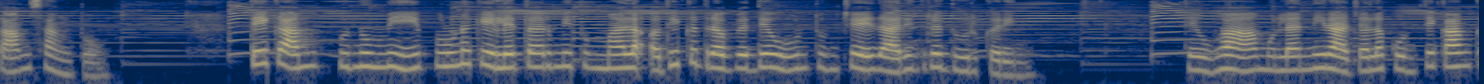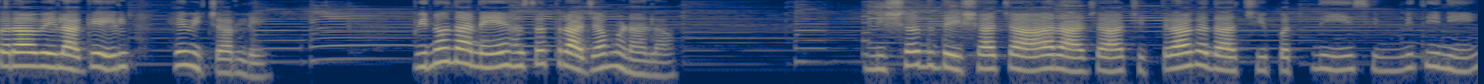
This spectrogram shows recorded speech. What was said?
काम सांगतो. ते काम तुम्ही पूर्ण केले तर मी तुम्हाला अधिक द्रव्य देऊन तुमचे दारिद्र्य दूर करीन. तेव्हा मुलांनी राजाला कोणते काम करावे लागेल हे विचारले. विनोदाने हसत राजा म्हणाला निषद देशाच्या राजा चित्रागदाची पत्नी सिमितीनी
